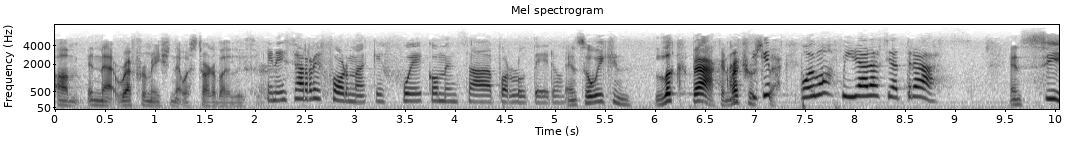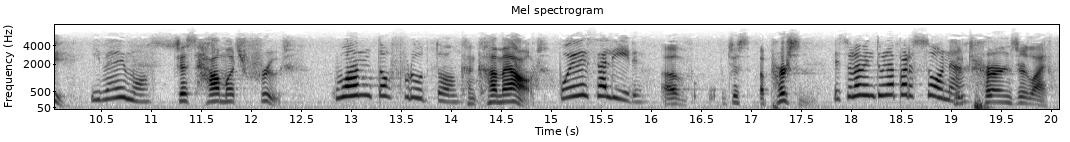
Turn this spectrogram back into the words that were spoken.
um, in that Reformation that was started by Luther. en esa reforma que fue comenzada por Lutero. And so we can look back in Así que retrospect podemos mirar hacia atrás and see y vemos just how much fruit cuánto fruto can come out puede salir of just a person solamente una who persona turns their life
